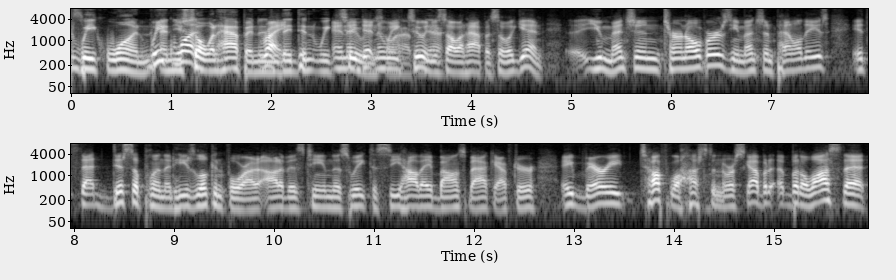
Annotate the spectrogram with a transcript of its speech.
That's- week one, Week and you one. saw what happened, and right. they didn't week and two. they didn't in week two, and yeah. you saw what happened. So again, uh, you mentioned turnovers, you mentioned penalties. It's that discipline that he's looking for out, out of his team this week to see how they bounce back after a very tough loss to North Scott, but but a loss that.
